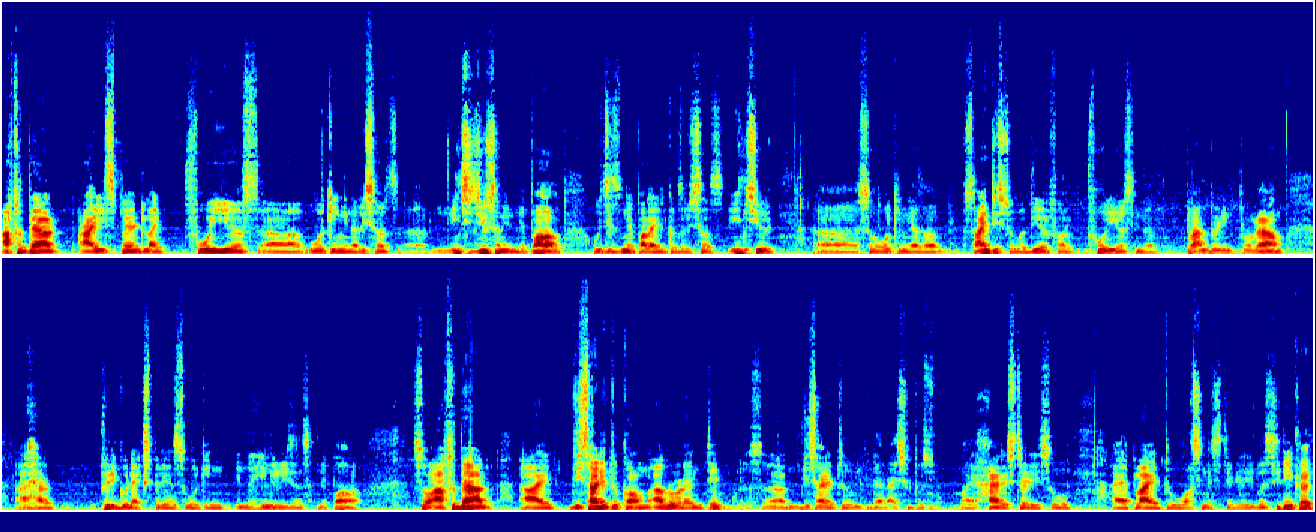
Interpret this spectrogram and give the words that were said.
After that, I spent like four years uh, working in a research uh, institution in Nepal, which is Nepal Agriculture Research Institute. Uh, so working as a scientist over there for four years in the plant breeding program, I had pretty good experience working in the hilly regions of Nepal. So after that, I decided to come abroad and take, um, decided to that I should do my higher studies. So I applied to Washington State University Okay.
